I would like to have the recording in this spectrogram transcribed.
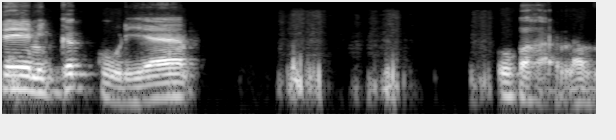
சேமிக்கக்கூடிய உபகரணம்.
